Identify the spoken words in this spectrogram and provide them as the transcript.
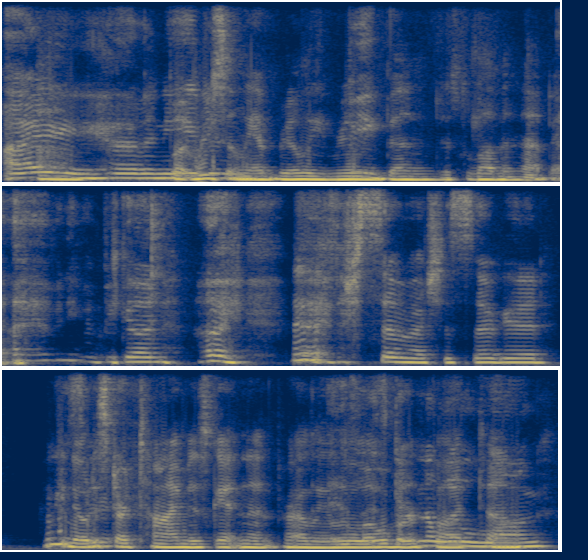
I haven't But even. recently, I've really, really big- been just loving that band. I haven't even begun. Ay, there's so much. It's so good. We noticed our time is getting uh, probably a little it's, it's over, getting a but little um,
